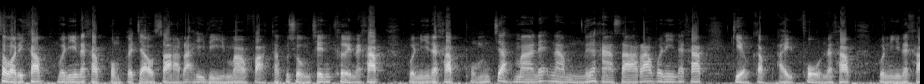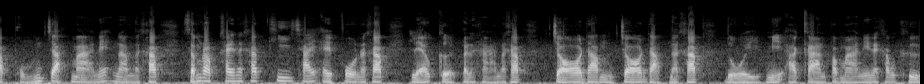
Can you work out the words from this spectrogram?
สวัสดีครับ วันนี้นะครับผมก็จะเอาสาระดีๆมาฝากท่านผู้ชมเช่นเคยนะครับ วันนี้นะครับผมจะมาแนะนำเนื้อหาสาระวันนี้นะครับ เกี่ยวกับ iPhone นะครับ วันนี้นะครับผมจะมาแนะนำนะครับสำหรับใครนะครับที่ใช้ iPhone นะครับแล้วเกิดปัญหานะครับจอดำจอดับนะครับ โดยมีอาการประมาณนี้นะครับคือ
